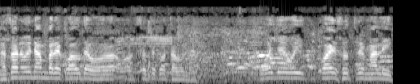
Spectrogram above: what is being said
হাসান ওই নাম্বারে কল দেও, ওরা- সাথে কথা বলি। ওই যে ওই কয় সূত্রে মালিক?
